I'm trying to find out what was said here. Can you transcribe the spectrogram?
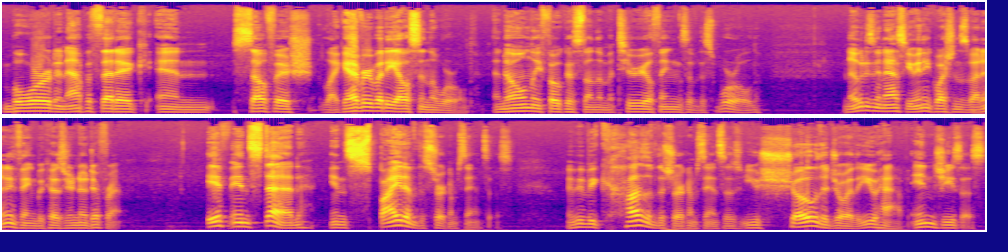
bored and apathetic and selfish like everybody else in the world and only focused on the material things of this world, nobody's going to ask you any questions about anything because you're no different. If instead, in spite of the circumstances, maybe because of the circumstances, you show the joy that you have in Jesus,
